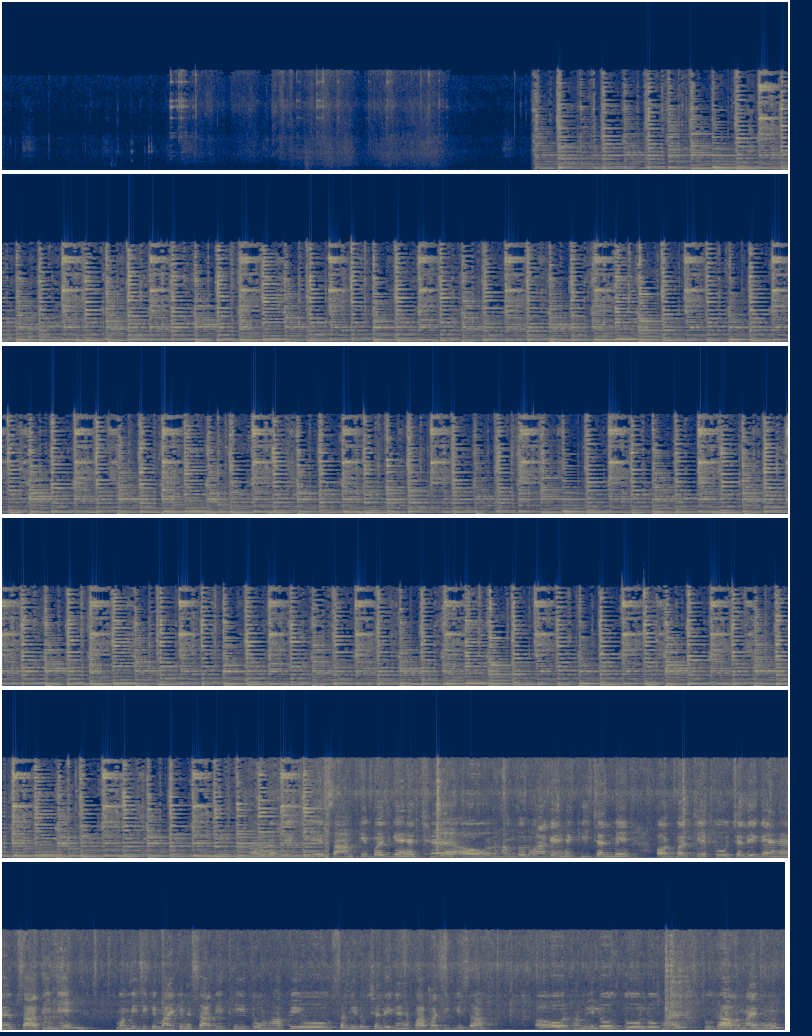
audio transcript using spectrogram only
के बज गए हैं छः और हम दोनों आ गए हैं किचन में और बच्चे तो चले गए हैं शादी में। मम्मी जी के मायके में शादी थी तो वहाँ पे वो सभी लोग चले गए हैं पापा जी के साथ। और हम ही लोग, दो लोग हैं, सुधा और मैं हूँ।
